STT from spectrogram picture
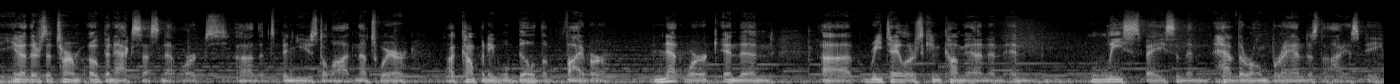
you know, there's a term open access networks uh, that's been used a lot, and that's where a company will build the fiber network, and then uh, retailers can come in and, and lease space and then have their own brand as the ISP.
